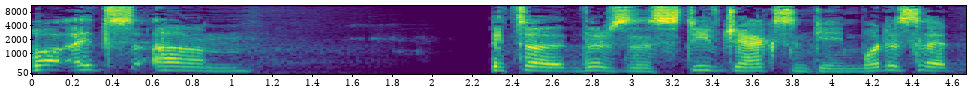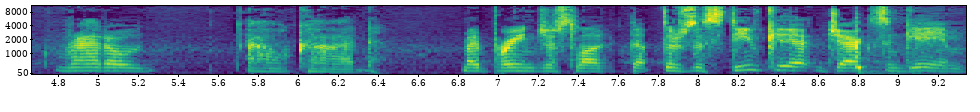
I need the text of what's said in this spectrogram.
Well, it's um, it's a there's a Steve Jackson game. What is that? Ratto? Oh God, my brain just locked up. There's a Steve Jackson game,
